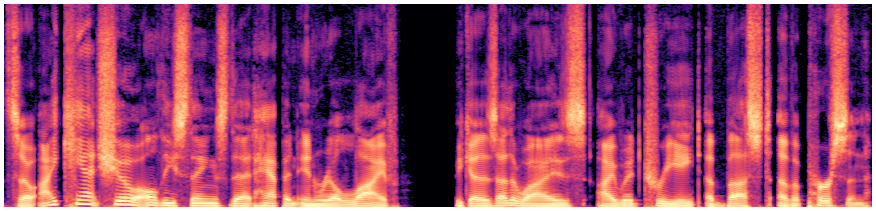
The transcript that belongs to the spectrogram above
So I can't show all these things that happen in real life because otherwise I would create a bust of a person.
